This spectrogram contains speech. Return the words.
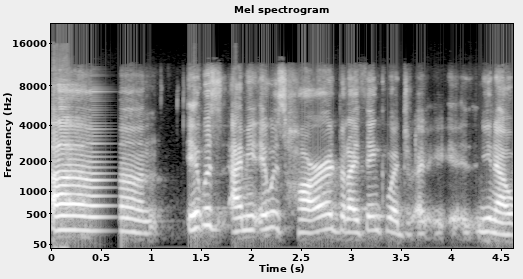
um, it was. I mean, it was hard, but I think what you know,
